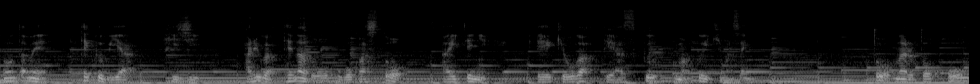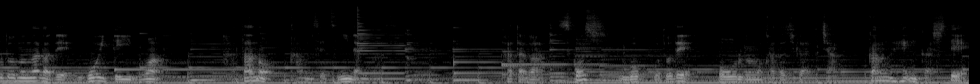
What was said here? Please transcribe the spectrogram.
そのため手首や肘あるいは手などを動かすと相手に影響が出やすくうまくいきません。となるとホールドの中で動いていいのは肩の関節になります。肩が少し動くことでホールドの形が若干変化して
